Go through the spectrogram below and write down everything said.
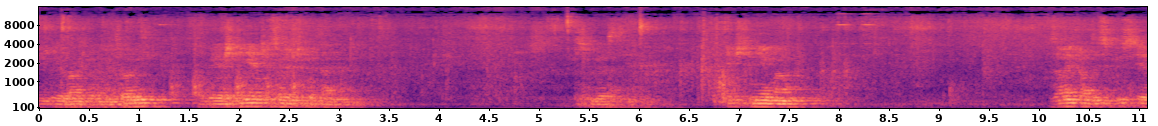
Dziękuję bardzo Wójtowi za wyjaśnienie. Czy są jeszcze pytania? Sugestie? Jeśli nie ma, zamykam dyskusję.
